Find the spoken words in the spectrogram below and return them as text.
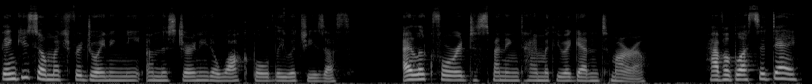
Thank you so much for joining me on this journey to walk boldly with Jesus. I look forward to spending time with you again tomorrow. Have a blessed day.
